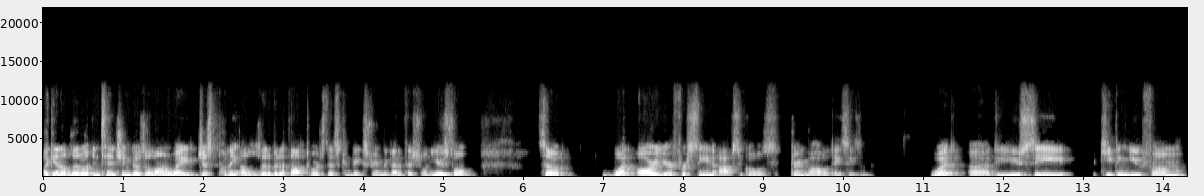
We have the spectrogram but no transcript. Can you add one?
Again, a little intention goes a long way. Just putting a little bit of thought towards this can be extremely beneficial and useful. So, what are your foreseen obstacles during the holiday season? What uh, do you see keeping you from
